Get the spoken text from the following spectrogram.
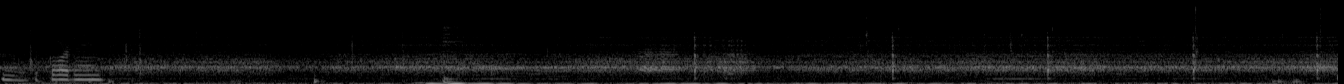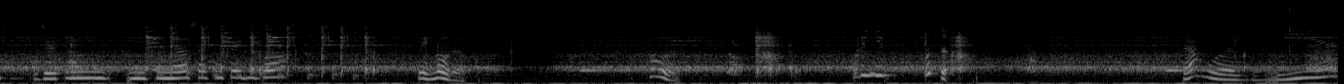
Here's the garden. Is there anything, anything else I can trade you, bro? Wait, hold up. Hold up. What are you? What the? That was weird.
